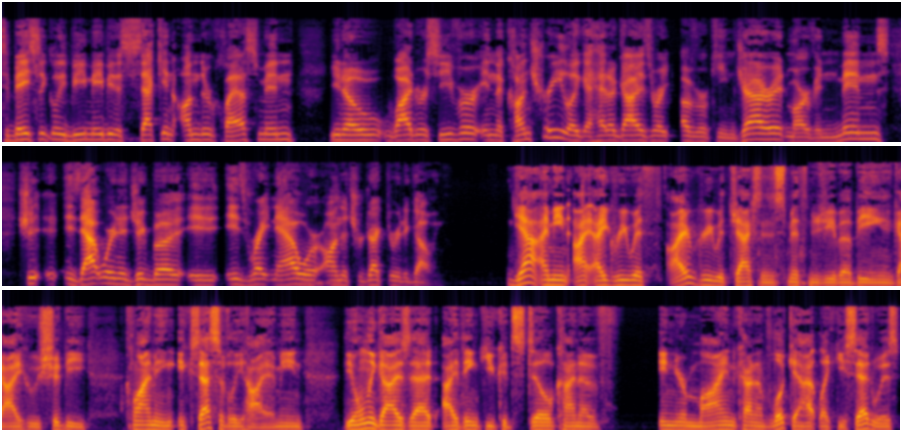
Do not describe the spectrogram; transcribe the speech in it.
to basically be maybe the second underclassman, you know, wide receiver in the country, like ahead of guys like of Rakim Jarrett, Marvin Mims. Should, is that where Njigba is, is right now or on the trajectory to going? Yeah, I mean, I, I, agree with I agree with Jackson Smith-Njigba being a guy who should be climbing excessively high. I mean, the only guys that I think you could still kind of in your mind kind of look at, like you said, was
